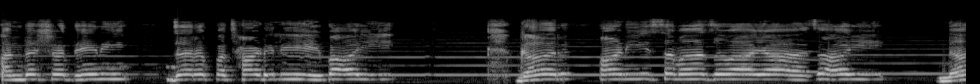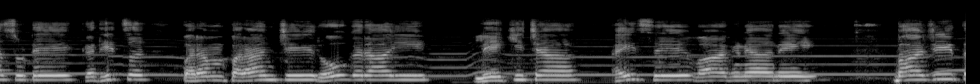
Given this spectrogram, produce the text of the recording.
अंधश्रद्धेने जर पछाडली बाई घर आणि समाज वाया जाई. न सुटे कधीच परंपरांची रोगराई लेखीच्या ऐसे वागण्याने. भाजीत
